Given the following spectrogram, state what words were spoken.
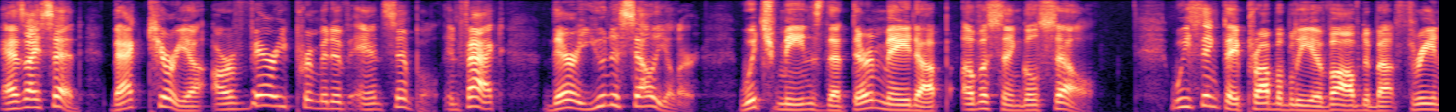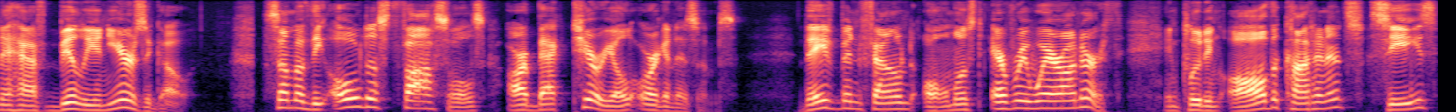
As I said, bacteria are very primitive and simple. In fact, they're unicellular, which means that they're made up of a single cell. We think they probably evolved about 3.5 billion years ago. Some of the oldest fossils are bacterial organisms. They've been found almost everywhere on Earth, including all the continents, seas,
